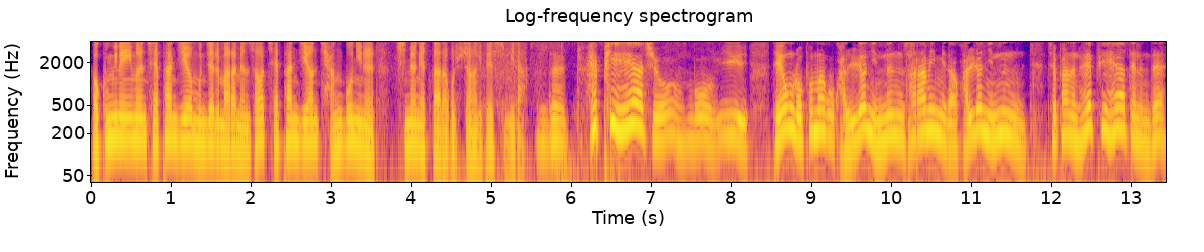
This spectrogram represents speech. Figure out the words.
어, 국민의힘은 재판 지연 문제를 말하면서 재판 지연 장본인을 지명했다라고 주장하기도 했습니다. 네, 회피해야죠. 뭐이 대형 로펌하고 관련 있는 사람입니다. 관련 있는 재판은 회피해야 되는데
